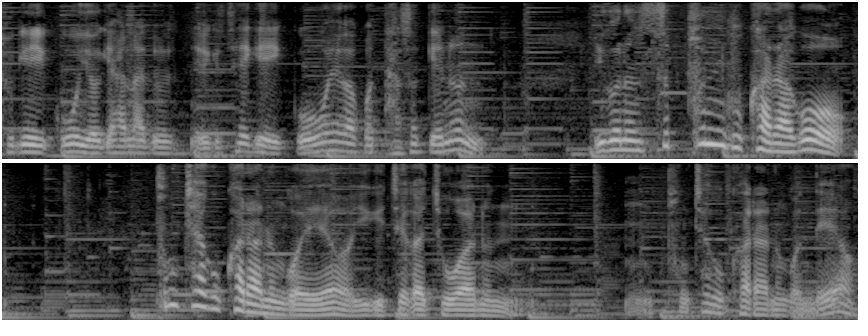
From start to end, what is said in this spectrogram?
두 개 있고 여기 하나 둘 여기 세 개 있고 해갖고 다섯 개는 이거는 스푼 국화라고 풍차 국화라는 거예요. 이게 제가 좋아하는 음, 풍차 국화라는 건데요.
